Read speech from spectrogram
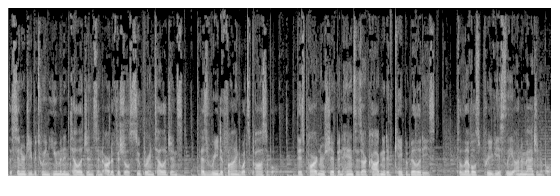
the synergy between human intelligence and artificial superintelligence has redefined what's possible. This partnership enhances our cognitive capabilities to levels previously unimaginable.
